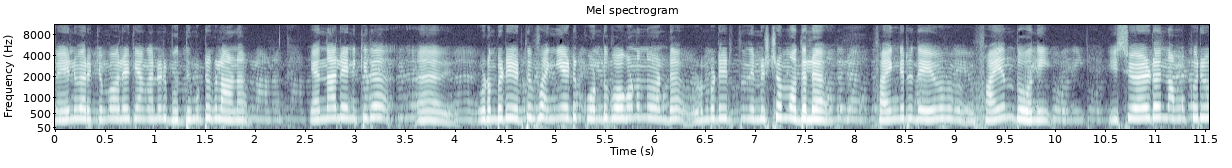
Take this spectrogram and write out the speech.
മേൽ വരയ്ക്കുമ്പോൾ പോലെയൊക്കെ അങ്ങനെ ഒരു ബുദ്ധിമുട്ടുകളാണ്. എന്നാൽ എനിക്കിത് ഉടമ്പടി എടുത്ത് ഭംഗിയായിട്ട് കൊണ്ടുപോകണമെന്നുണ്ട്. ഉടമ്പടി എടുത്ത നിമിഷം മുതൽ ഭയങ്കര ദൈവ ഭയം തോന്നി. ഈശോയുടെ നമുക്കൊരു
